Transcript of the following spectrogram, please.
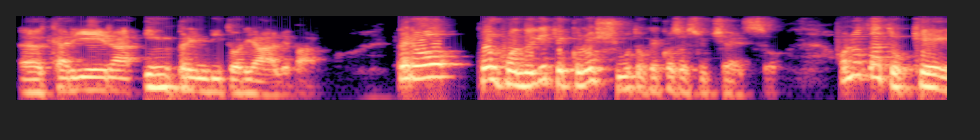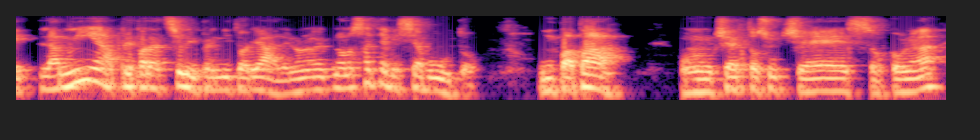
eh, carriera imprenditoriale. Parlo. Però poi quando io ti ho conosciuto, che cosa è successo? Ho notato che la mia preparazione imprenditoriale, nonostante avessi avuto un papà con un certo successo, con una,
